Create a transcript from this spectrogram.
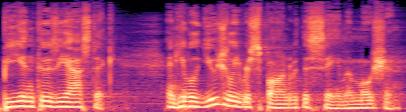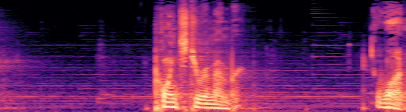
be enthusiastic and he will usually respond with the same emotion. Points to remember. 1.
